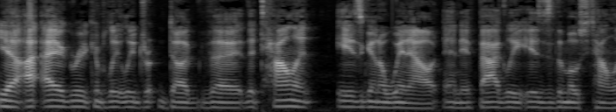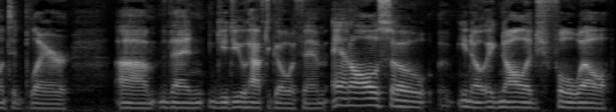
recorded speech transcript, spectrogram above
Yeah, I, I agree completely, Doug. The the talent is going to win out, and if Bagley is the most talented player, um, then you do have to go with him. And also, you know, acknowledge full well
